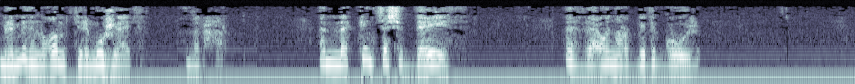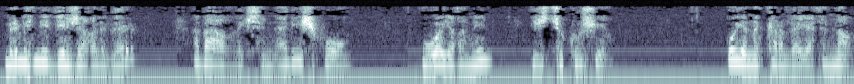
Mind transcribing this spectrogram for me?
من مثل غمت الموجات البحر. أما كنت سدايث أذعون ربي ذقور من مثل الدين جاغ البر بعض ذيك سن هذه يشفو. هو يظنين يجتو كل شيء وينكر الآيات النار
